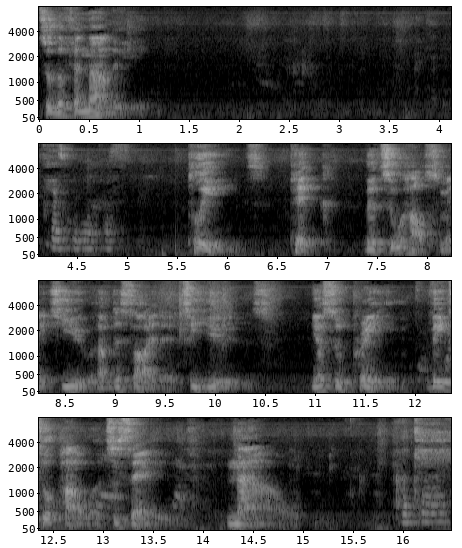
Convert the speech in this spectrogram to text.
to the finale. yes, big brother. Please pick the two housemates you have decided to use your supreme veto power to save now. Okay.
